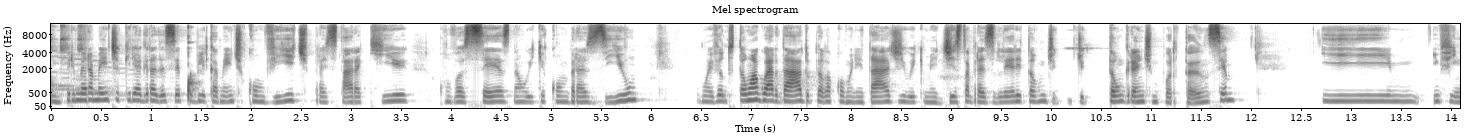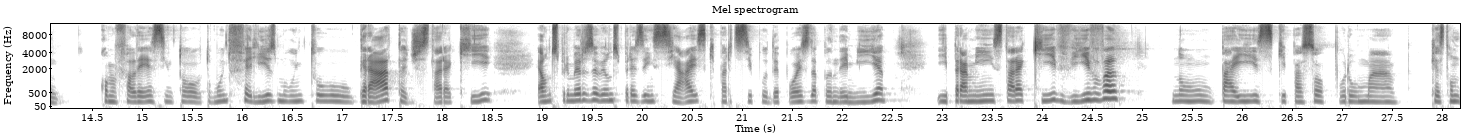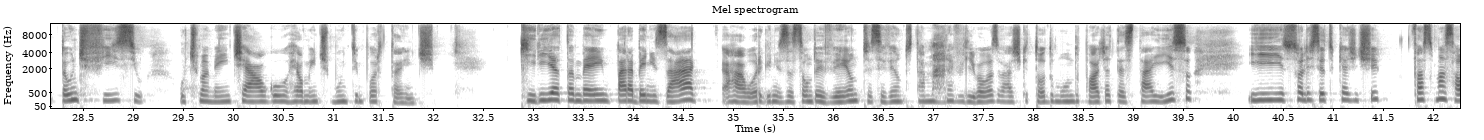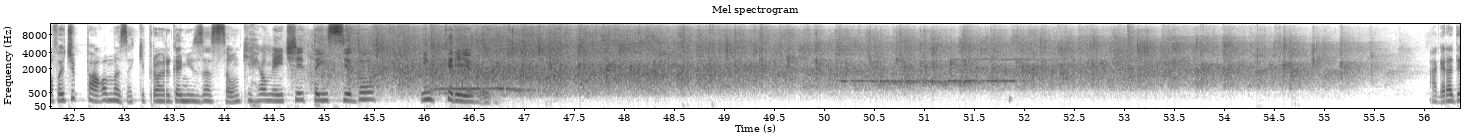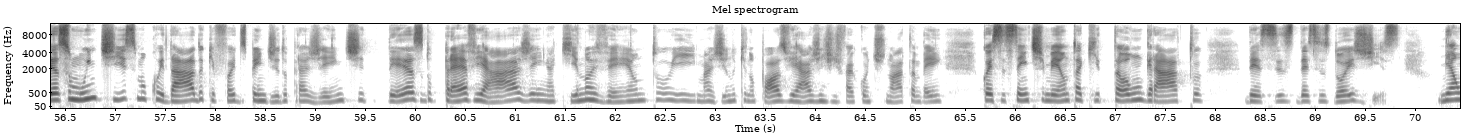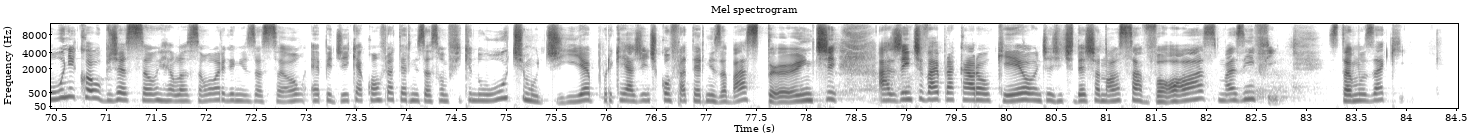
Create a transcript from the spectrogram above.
Bom, primeiramente eu queria agradecer publicamente o convite para estar aqui com vocês na Wikicom Brasil, um evento tão aguardado pela comunidade wikimedista brasileira e tão, de, de tão grande importância. E, enfim, como eu falei, estou assim, muito feliz, muito grata de estar aqui. É um dos primeiros eventos presenciais que participo depois da pandemia. E, para mim, estar aqui viva num país que passou por uma questão tão difícil ultimamente é algo realmente muito importante. Queria também parabenizar a organização do evento, esse evento está maravilhoso, eu acho que todo mundo pode atestar isso, e solicito que a gente faça uma salva de palmas aqui para a organização, que realmente tem sido incrível. Agradeço muitíssimo o cuidado que foi despendido para a gente, desde o pré-viagem aqui no evento, e imagino que no pós-viagem a gente vai continuar também com esse sentimento aqui tão grato desses, desses dois dias. Minha única objeção em relação à organização é pedir que a confraternização fique no último dia, porque a gente confraterniza bastante, a gente vai para karaokê, onde a gente deixa a nossa voz, mas, enfim, estamos aqui.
